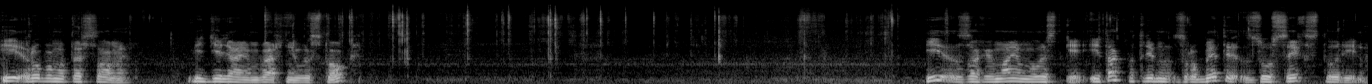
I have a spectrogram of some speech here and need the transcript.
І робимо те ж саме. Відділяємо верхній листок. І загинаємо листки. І так потрібно зробити з усіх сторін.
